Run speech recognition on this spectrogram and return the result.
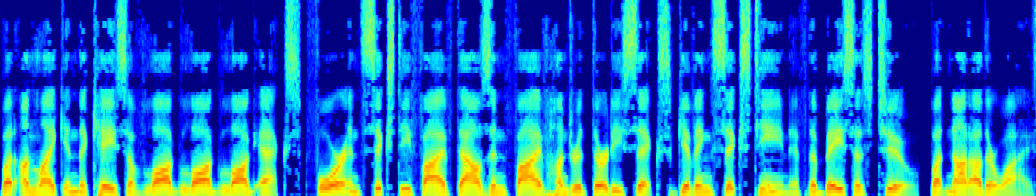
but unlike in the case of log log log x 4 and 65,536 giving 16 if the base is 2, but not otherwise.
